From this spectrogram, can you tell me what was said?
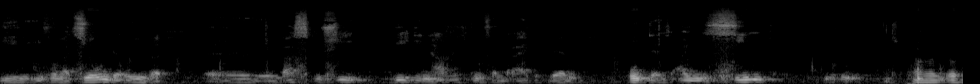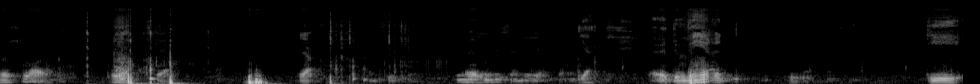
Die Information darüber, äh, was geschieht, wie die Nachrichten verbreitet werden und das alles sind. Aber das läuft. Ja, ja. Ja. Müssen ein bisschen näher kommen. Ja, äh, wäre die,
